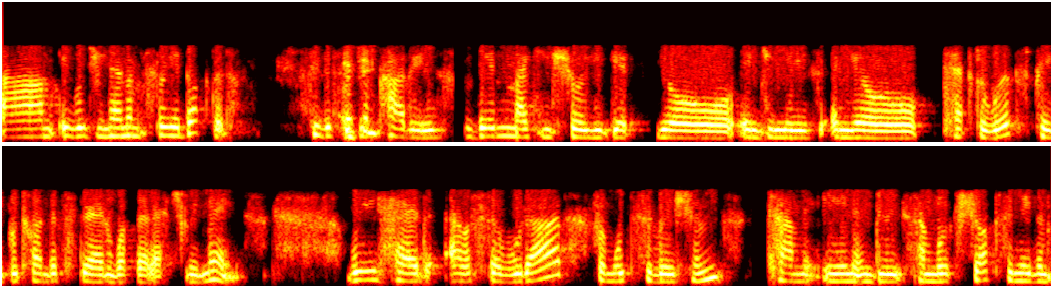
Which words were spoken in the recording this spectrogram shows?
um, it was unanimously adopted. See, the second part is then making sure you get your engineers and your capital works people to understand what that actually means. We had Alistair Woodard from Wood Solutions come in and do some workshops and even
